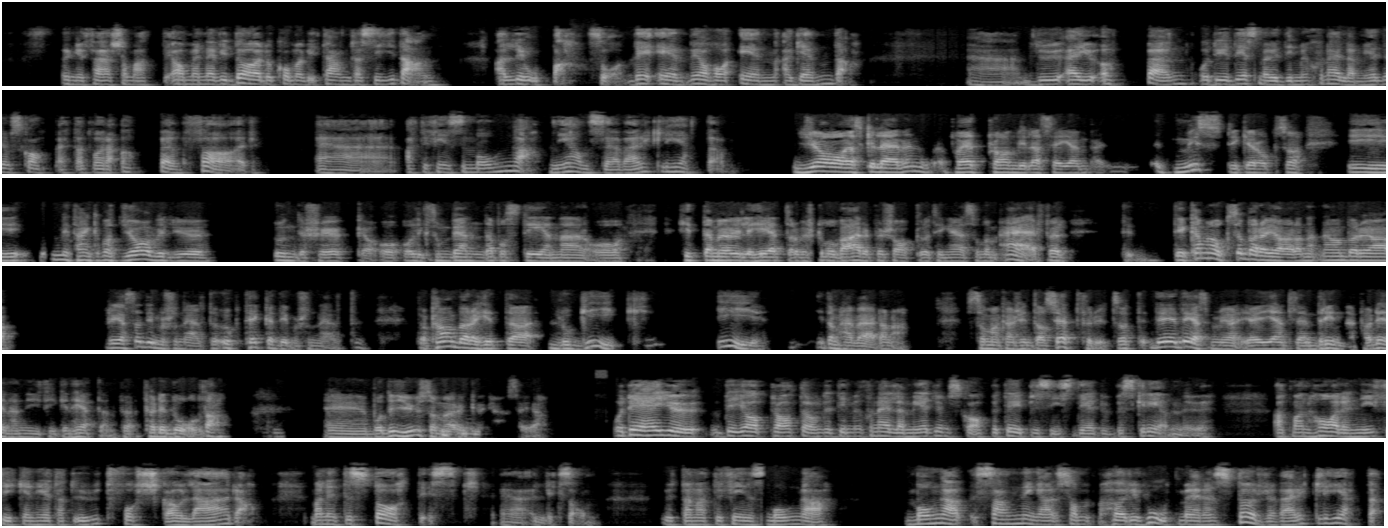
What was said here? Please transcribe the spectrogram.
Ungefär som att ja, men när vi dör då kommer vi till andra sidan allihopa. Så, det är, vi har en agenda. Eh, du är ju öppen och det är det som är det dimensionella mediumskapet, att vara öppen för eh, att det finns många nyanser av verkligheten. Ja, jag skulle även på ett plan vilja säga ett mystiker också i, med tanke på att jag vill ju undersöka och, och liksom vända på stenar och hitta möjligheter och förstå varför saker och ting är som de är. För det, det kan man också börja göra när man börjar resa dimensionellt och upptäcka dimensionellt. Då kan man börja hitta logik i, i de här världarna som man kanske inte har sett förut. Så det är det som jag, jag egentligen brinner för, det är den här nyfikenheten för, för det dolda. Eh, både ljus och mörker kan jag säga. Och det är ju det jag pratar om, det dimensionella mediumskapet, det är precis det du beskrev nu. Att man har en nyfikenhet att utforska och lära. Man är inte statisk eh, liksom, utan att det finns många, många sanningar som hör ihop med den större verkligheten.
